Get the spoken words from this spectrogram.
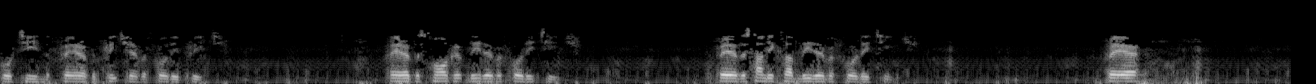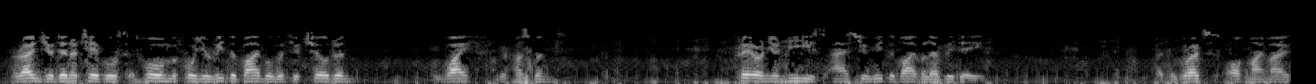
14, the prayer of the preacher before they preach. Prayer of the small group leader before they teach. Prayer of the Sunday club leader before they teach. Prayer around your dinner tables at home before you read the Bible with your children, your wife, your husband. Prayer on your knees as you read the Bible every day. Let the words of my mouth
